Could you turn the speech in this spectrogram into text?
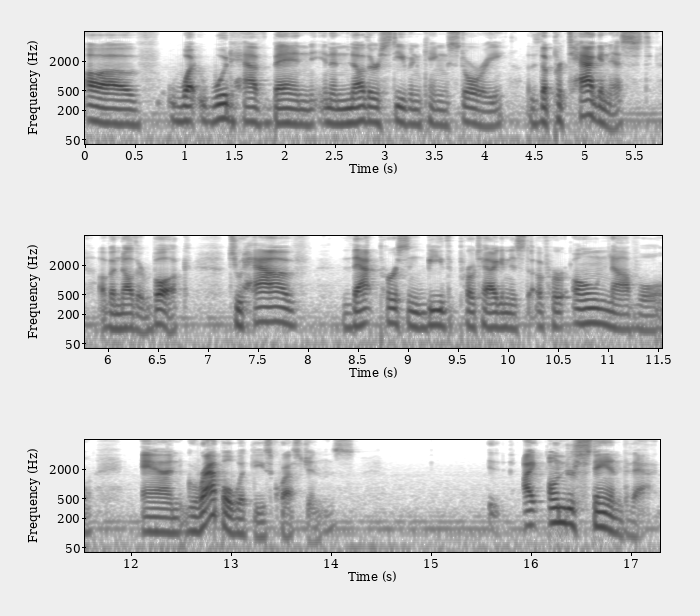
of what would have been in another Stephen King story, the protagonist of another book, to have that person be the protagonist of her own novel and grapple with these questions. I understand that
